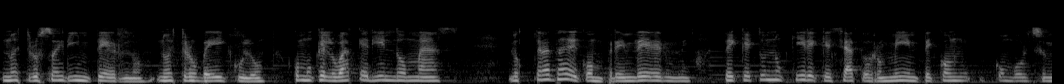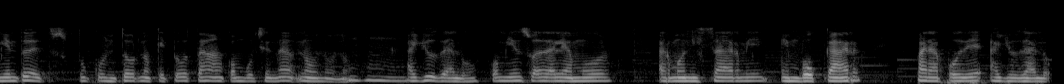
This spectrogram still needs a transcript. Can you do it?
nuestro ser interno, nuestro vehículo, como que lo va queriendo más, lo trata de comprender, de que tú no quieres que se atormente con convulsimiento de tu, contorno, que todo está convulsionado. No, no, no. Ayúdalo. Comienzo a darle amor, armonizarme, invocar para poder ayudarlo.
